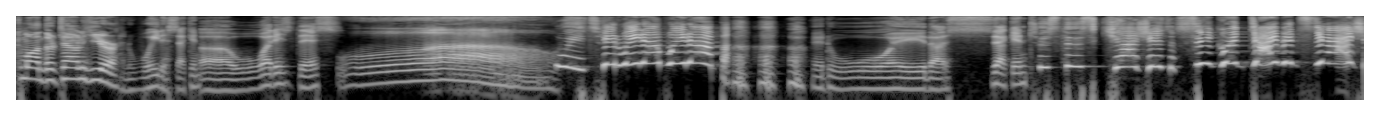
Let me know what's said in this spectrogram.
Come on, they're down here. And wait a second. Uh, what is this? Whoa. Wait, kid, wait up, wait up! and wait a second. Is this Cash's secret diamond stash?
